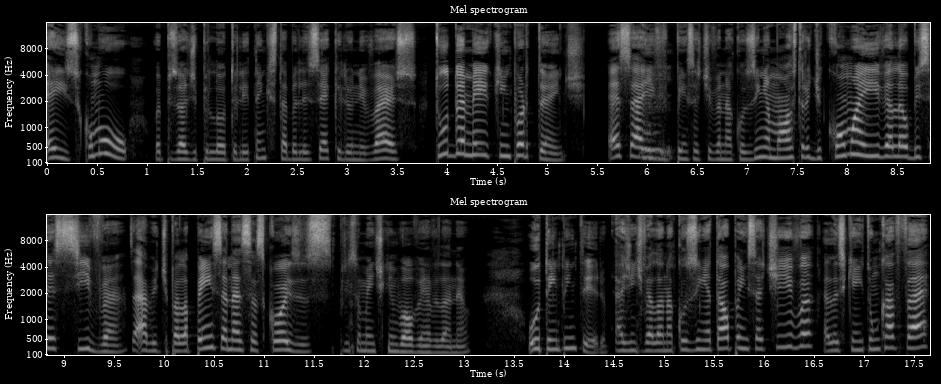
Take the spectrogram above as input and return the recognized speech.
é isso. Como o, o episódio piloto ele tem que estabelecer aquele universo, tudo é meio que importante. Essa Eve Uhum. pensativa na cozinha mostra de como a Eve ela é obsessiva, sabe? Tipo, ela pensa nessas coisas, principalmente que envolvem a Villanelle o tempo inteiro. A gente vai lá na cozinha tal, pensativa, ela esquenta um café,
